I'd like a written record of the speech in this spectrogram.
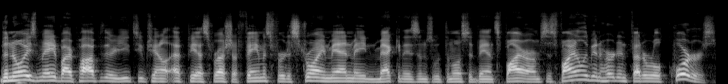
The noise made by popular YouTube channel FPS Russia, famous for destroying man made mechanisms with the most advanced firearms, has finally been heard in federal quarters.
